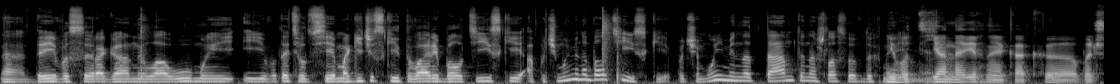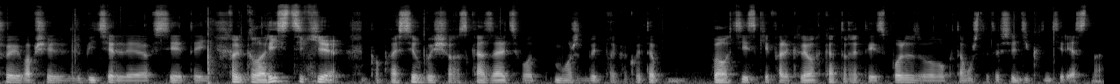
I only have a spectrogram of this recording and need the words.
э, Дейвисы, Роганы, Лаумы и вот эти вот все магические твари балтийские. А почему именно балтийские? Почему именно там ты нашла свое вдохновение? И вот я, наверное, как э, большой вообще любитель всей этой фольклористики, попросил бы еще рассказать, вот, может быть, про какой-то балтийский фольклор, который ты использовал, потому что это все дико интересно.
